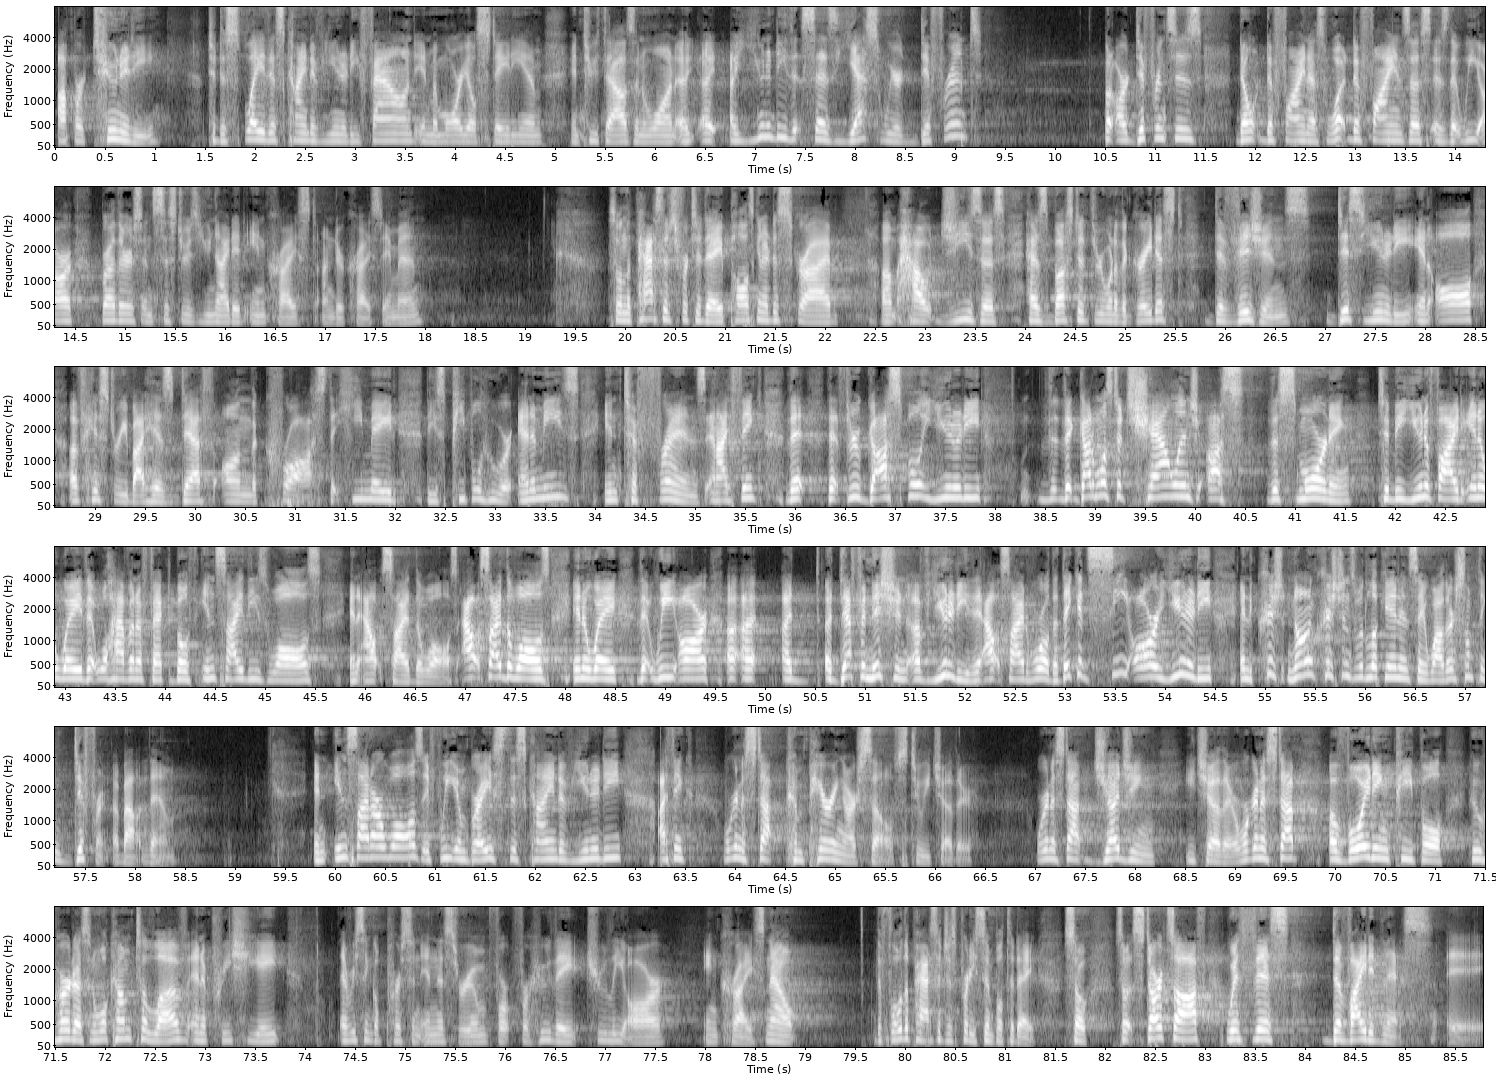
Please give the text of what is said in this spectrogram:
opportunity to display this kind of unity found in Memorial Stadium in 2001. A, a, a, unity that says, yes, we're different, but our differences don't define us. What defines us is that we are brothers and sisters united in Christ, under Christ. Amen? So, in the passage for today, Paul's going to describe um, how Jesus has busted through one of the greatest divisions, disunity in all of history by his death on the cross. That he made these people who were enemies into friends. And I think that, that through gospel unity, that God wants to challenge us this morning to be unified in a way that will have an effect both inside these walls and outside the walls. Outside the walls, in a way that we are a, a, a definition of unity, the outside world, that they could see our unity, and non Christians would look in and say, wow, there's something different about them. And inside our walls, if we embrace this kind of unity, I think we're going to stop comparing ourselves to each other. We're going to stop judging each other. We're going to stop avoiding people who hurt us, and we'll come to love and appreciate every single person in this room for, for who they truly are in Christ. Now, the flow of the passage is pretty simple today. So, so it starts off with this dividedness.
